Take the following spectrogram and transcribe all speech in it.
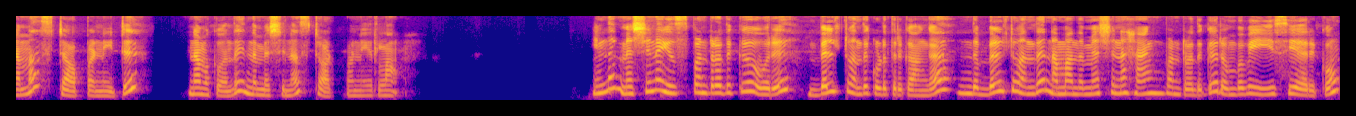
நம்ம ஸ்டாப் பண்ணிவிட்டு நமக்கு வந்து இந்த மெஷினை ஸ்டார்ட் பண்ணிடலாம். இந்த மெஷினை யூஸ் பண்ணுறதுக்கு ஒரு பெல்ட் வந்து கொடுத்துருக்காங்க. இந்த பெல்ட் வந்து நம்ம அந்த மெஷினை ஹேங் பண்ணுறதுக்கு ரொம்பவே ஈஸியாக இருக்கும்.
